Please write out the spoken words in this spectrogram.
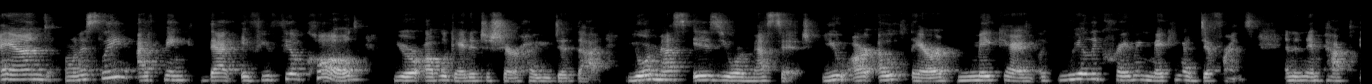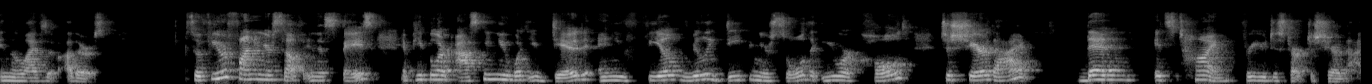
And honestly, I think that if you feel called, you're obligated to share how you did that. Your mess is your message. You are out there making, like, really craving, making a difference and an impact in the lives of others. So if you're finding yourself in this space and people are asking you what you did and you feel really deep in your soul that you are called to share that, then it's time for you to start to share that.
